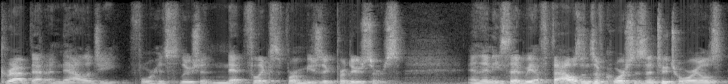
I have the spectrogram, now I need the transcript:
grabbed that analogy for his solution Netflix for music producers. And then he said, We have thousands of courses and tutorials,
